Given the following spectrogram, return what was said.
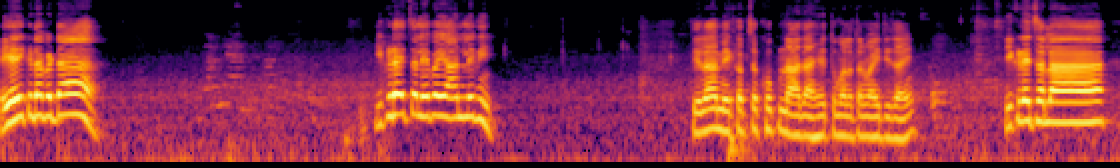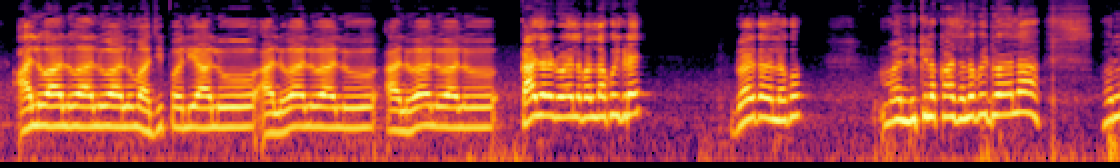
ये इकडं बेटा. इकडे चल हे बाई आणले मी. तिला मेकअपचा खूप नाद आहे तुम्हाला तर माहितीच आहे. इकडे चला. आलू आलू आलू आलू माझी पली आलू. आलू आलू आलू आलू आलू आलू. काय झालं डोळ्याला? मला दाखव इकडे. डोळ्याला काय झालं? दाखव. माझ्या लिकीला काय झालं बाई डोळ्याला? अरे.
